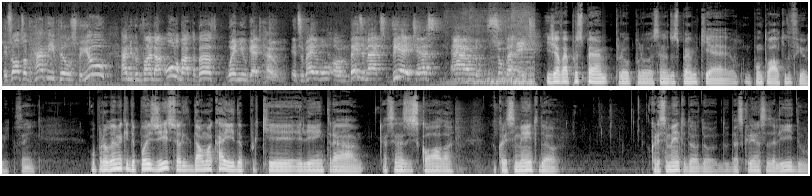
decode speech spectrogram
it's lots of happy pills for you, and you can find out all about the birth when you get home. It's available on Betamax, VHS, and Super 8. E já vai pro sperm, pro, pro cena do sperm, que é o ponto alto do filme. Sim. O problema é que depois disso ele dá uma caída, porque ele entra as cenas de escola, o crescimento do, o crescimento do, do- do- das crianças ali, do,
